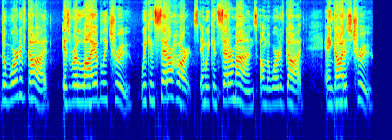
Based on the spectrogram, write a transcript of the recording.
the word of God is reliably true. We can set our hearts and we can set our minds on the Word of God, and God is true.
